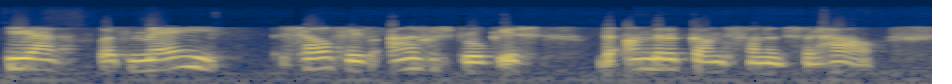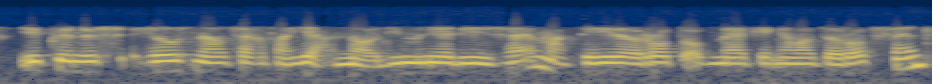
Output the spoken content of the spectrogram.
Ja, wat mij zelf heeft aangesproken is de andere kant van het verhaal. Je kunt dus heel snel zeggen van ja, nou die meneer die is, hè, maakt een hele rot opmerking en wat hij rot vindt.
